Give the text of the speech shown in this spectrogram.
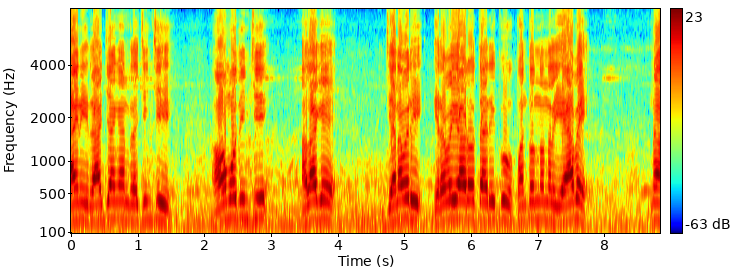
ఆయన ఈ రాజ్యాంగాన్ని రచించి ఆమోదించి అలాగే జనవరి ఇరవై ఆరో తారీఖు పంతొమ్మిది వందల యాభై నా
